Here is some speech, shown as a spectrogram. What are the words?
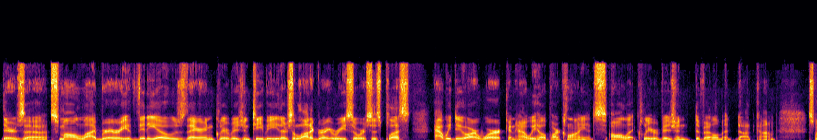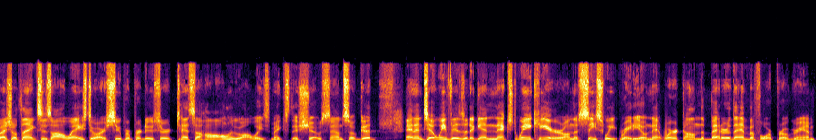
There's a small library of videos there in Clear Vision TV. There's a lot of great resources, plus how we do our work and how we help our clients, all at clearvisiondevelopment.com. Special thanks, as always, to our super producer, Tessa Hall, who always makes this show sound so good. And until we visit again next week here on the C Suite Radio Network on the Better Than Before program,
